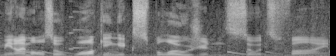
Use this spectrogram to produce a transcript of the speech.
I mean, I'm also walking explosions, so it's fine.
